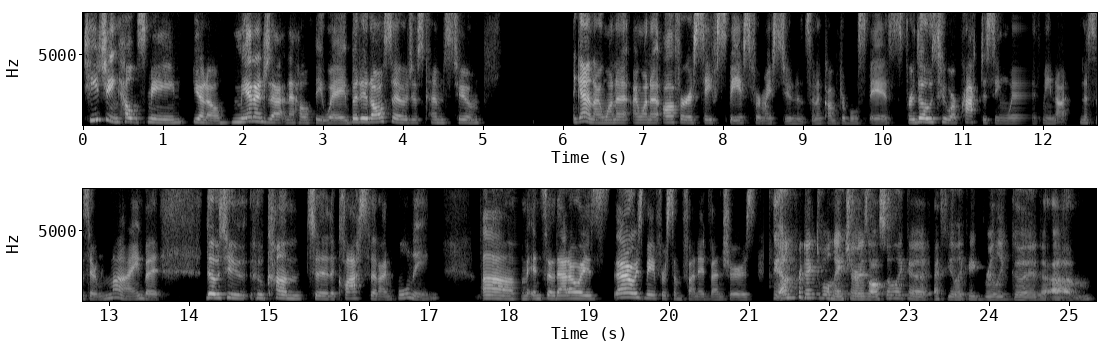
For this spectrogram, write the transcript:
teaching helps me you know manage that in a healthy way but it also just comes to again i want to i want to offer a safe space for my students and a comfortable space for those who are practicing with me not necessarily mine but those who who come to the class that I'm holding. Um, and so that always that always made for some fun adventures. The unpredictable nature is also like a I feel like a really good um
